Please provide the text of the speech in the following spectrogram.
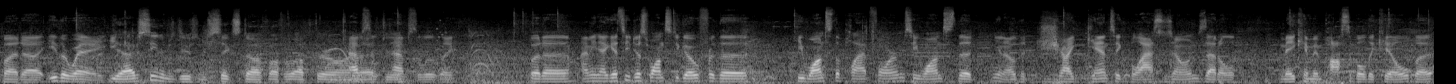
But uh, either way, he Yeah, I've seen him do some sick stuff off of up throw on Abso- FD. absolutely. But uh, I mean, I guess he just wants to go for the. He wants the platforms. He wants the you know the gigantic blast zones that'll make him impossible to kill. But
